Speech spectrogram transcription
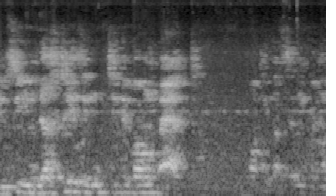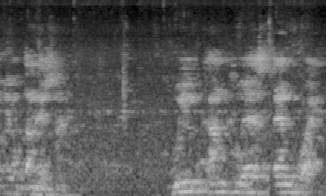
you see, industries in Chittagong belt, 40% economy of the nation, will come to a standpoint.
